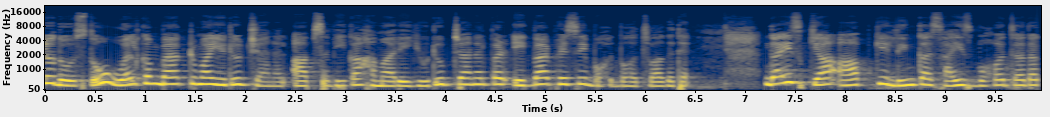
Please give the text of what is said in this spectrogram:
हेलो दोस्तों welcome back to my YouTube channel आप सभी का हमारे यूट्यूब चैनल पर एक बार फिर से बहुत बहुत स्वागत है। गाइज़ क्या आपके लिंग का साइज़ बहुत ज़्यादा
